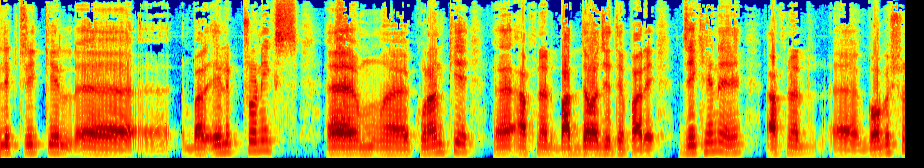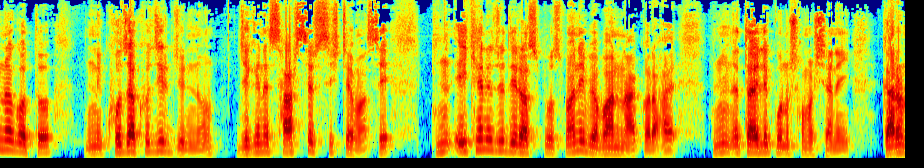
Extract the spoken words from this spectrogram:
ইলেকট্রিক্যাল বা ইলেকট্রনিক্স কোরআনকে আপনার বাদ দেওয়া যেতে পারে। যেখানে আপনার গবেষণাগত খোঁজাখুঁজির জন্য যেখানে সার্চের সিস্টেম আছে এইখানে যদি রসপোসমানি ব্যবহার না করা হয় তাইলে কোনো সমস্যা নেই। কারণ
